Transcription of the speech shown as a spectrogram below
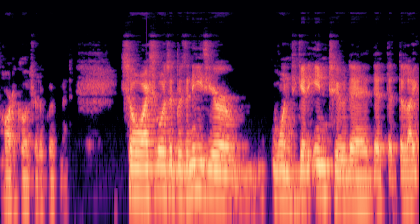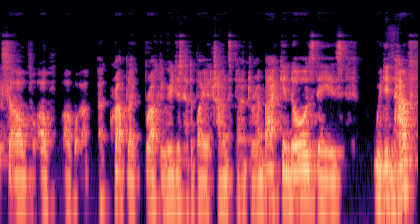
horticultural equipment. So I suppose it was an easier one to get into the the, the, the likes of, of, of a crop like broccoli you just had to buy a transplanter. And back in those days, we didn't have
